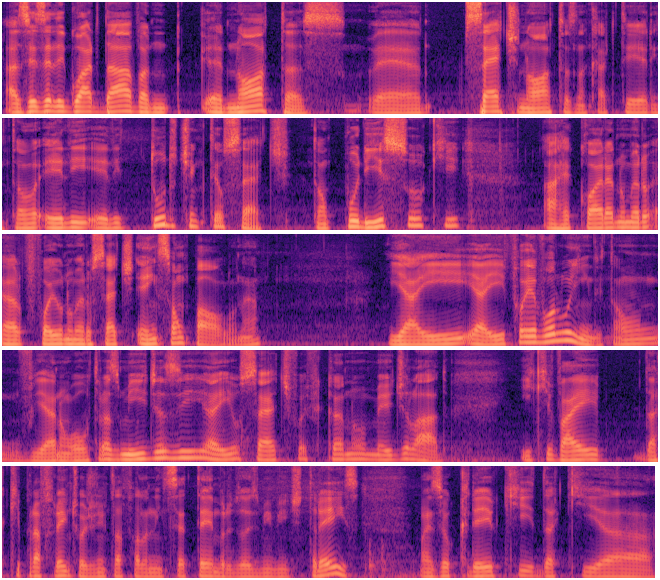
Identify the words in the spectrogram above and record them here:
às vezes ele guardava é, notas, é, sete notas na carteira. Então ele, ele tudo tinha que ter o 7. Então por isso que a Record é número, é, foi o número 7 em São Paulo, né? E aí, e aí foi evoluindo. Então vieram outras mídias e aí o 7 foi ficando meio de lado. E que vai daqui para frente, hoje a gente está falando em setembro de 2023, mas eu creio que daqui a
